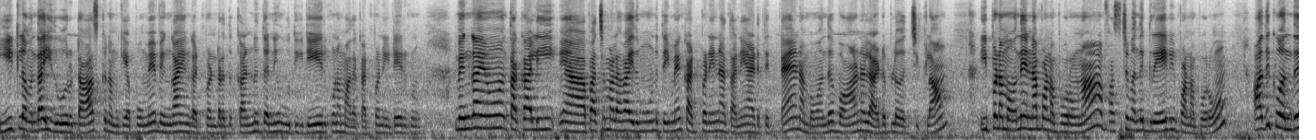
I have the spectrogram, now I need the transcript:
வீட்டில் வந்தால் இது ஒரு டாஸ்க் நமக்கு எப்போவுமே வெங்காயம் கட் பண்ணுறது கண்ணு தண்ணி ஊற்றிக்கிட்டே இருக்கும் நம்ம அதை கட் பண்ணிகிட்டே இருக்கணும். வெங்காயம் தக்காளி பச்சை மிளகாய் இது மூணுத்தையுமே கட் பண்ணி நான் தனியாக எடுத்துக்கிட்டேன். நம்ம வந்து வானல் அடுப்பில் வச்சுக்கலாம். இப்போ நம்ம வந்து என்ன பண்ண போகிறோம்னா ஃபஸ்ட்டு வந்து கிரேவி பண்ண போகிறோம் அதுக்கு வந்து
